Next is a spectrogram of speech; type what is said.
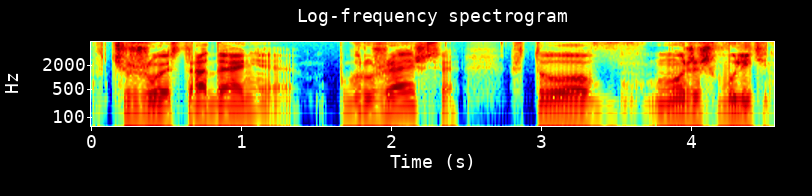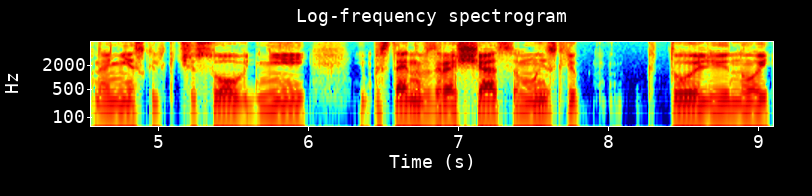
в чужое страдание погружаешься, что можешь вылететь на несколько часов, дней и постоянно возвращаться мыслью к той или иной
